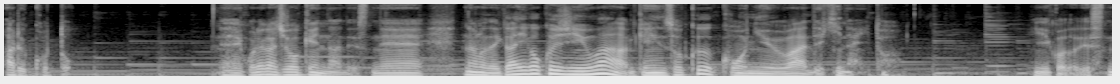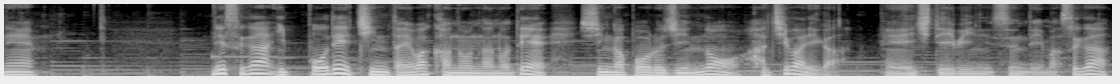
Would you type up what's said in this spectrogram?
あること。これが条件なんですね。なので外国人は原則購入はできないということですね。ですが一方で賃貸は可能なのでシンガポール人の8割が HTB に住んでいますが、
